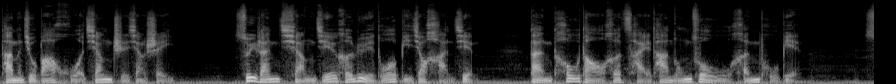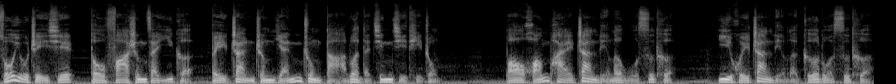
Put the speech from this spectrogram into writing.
他们就把火枪指向谁。虽然抢劫和掠夺比较罕见，但偷盗和踩踏农作物很普遍。所有这些都发生在一个被战争严重打乱的经济体中。保皇派占领了伍斯特，议会占领了格罗斯特，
